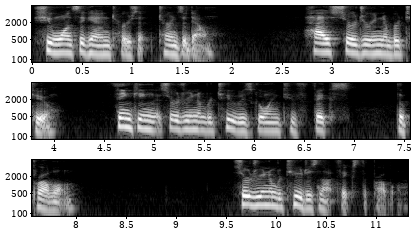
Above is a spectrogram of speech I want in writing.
She once again turns it, turns it down. Has surgery number two, thinking that surgery number two is going to fix the problem. Surgery number two does not fix the problem.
